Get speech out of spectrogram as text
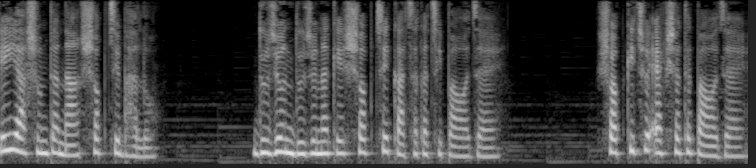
এই আসনটা না, সবচেয়ে ভালো। দুজন দুজনাকে সবচেয়ে কাছাকাছি পাওয়া যায়। সবকিছু একসাথে পাওয়া যায়।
